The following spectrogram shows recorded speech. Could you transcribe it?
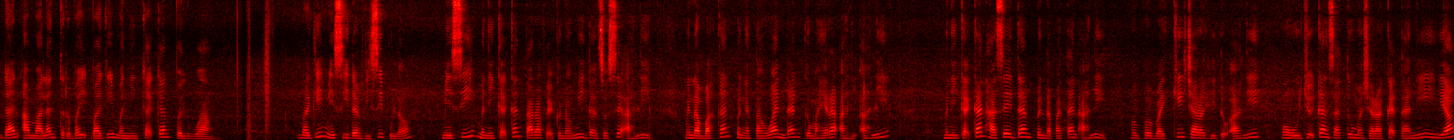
dan amalan terbaik bagi meningkatkan peluang. Bagi misi dan visi pula, misi meningkatkan taraf ekonomi dan sosial ahli, menambahkan pengetahuan dan kemahiran ahli-ahli meningkatkan hasil dan pendapatan ahli, memperbaiki cara hidup ahli, mewujudkan satu masyarakat tani yang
